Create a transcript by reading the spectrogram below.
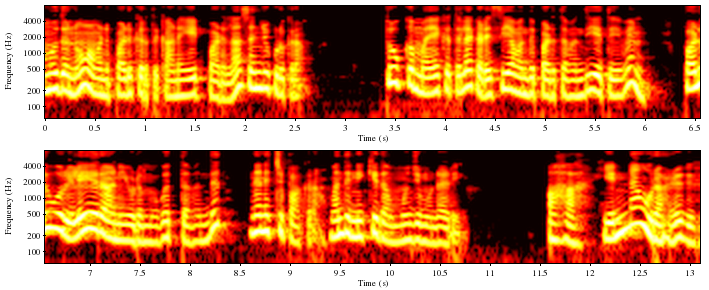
அமுதனும் அவனை படுக்கிறதுக்கான ஏற்பாடெல்லாம் செஞ்சு கொடுக்குறான். தூக்க மயக்கத்தில் கடைசியாக வந்து படுத்த வந்தியத்தேவன் பழுவூர் இளையராணியோட முகத்தை வந்து நினச்சி பார்க்குறான். வந்து நிற்கிதான் மூஞ்சி முன்னாடி. ஆஹா என்ன ஒரு அழகு.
